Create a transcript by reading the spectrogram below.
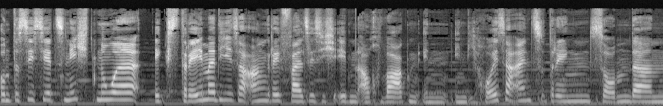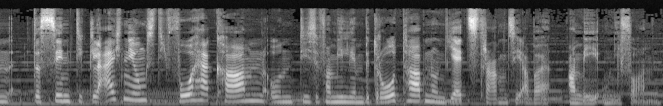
Und das ist jetzt nicht nur extremer, dieser Angriff, weil sie sich eben auch wagen, in, in die Häuser einzudringen, sondern das sind die gleichen Jungs, die vorher kamen und diese Familien bedroht haben und jetzt tragen sie aber Armeeuniformen.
